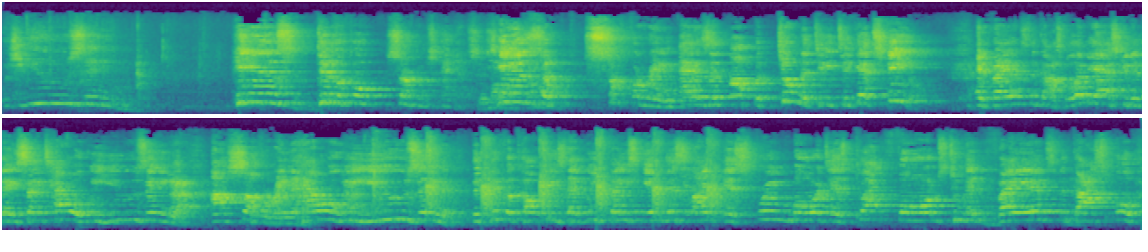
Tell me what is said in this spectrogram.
was using his difficult circumstances, his suffering as an opportunity to get still. Advance the gospel. Let me ask you today, saints, how are we using our suffering? How are we using the difficulties that we face in this life as springboards, as platforms to advance the gospel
